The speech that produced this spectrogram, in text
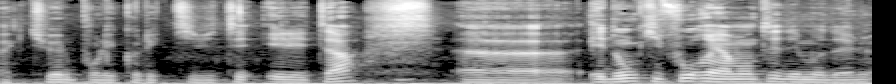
actuel pour les collectivités et l'État. et donc, il faut réinventer des modèles.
